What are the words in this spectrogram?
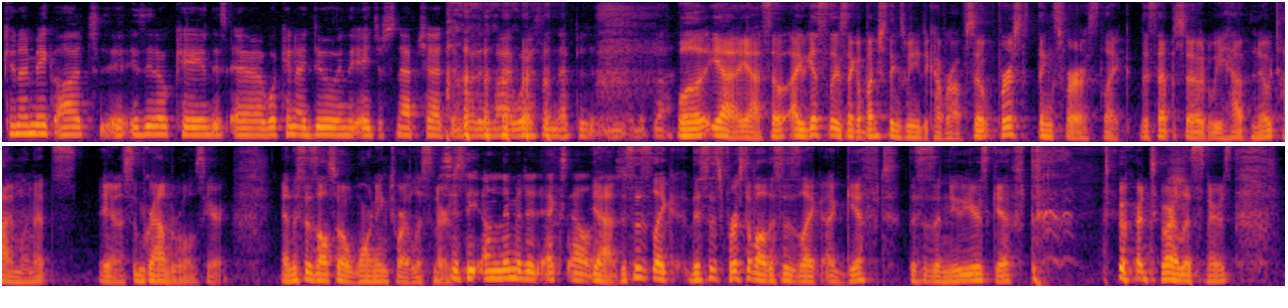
can I make art? Is it okay in this era? What can I do in the age of Snapchat? And what is my worth in that? posi- Blah, blah, blah. Well, yeah, yeah. So I guess there's like a bunch of things we need to cover off. So first things first, like this episode, we have no time limits. You know, some ground rules here, and this is also a warning to our listeners. This is the unlimited XL. yeah, this is like this is first of all, this is like a gift. This is a New Year's gift to our to our listeners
